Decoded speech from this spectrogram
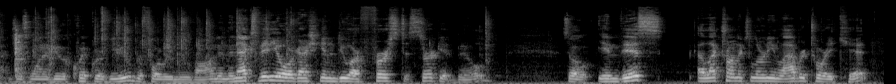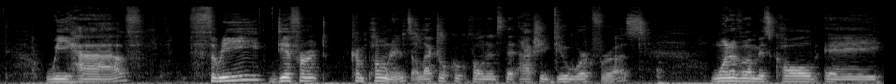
I just want to do a quick review before we move on. In the next video, we're actually going to do our first circuit build. So in this electronics learning laboratory kit, we have three different components, electrical components that actually do work for us. One of them is called a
